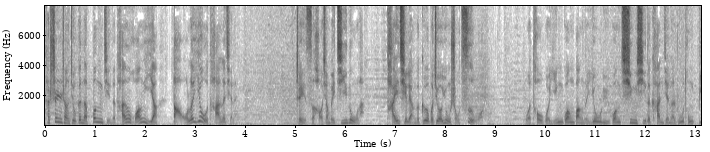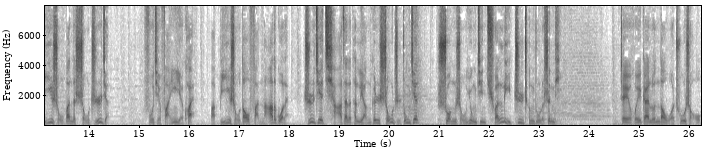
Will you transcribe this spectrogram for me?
他身上就跟那绷紧的弹簧一样，倒了又弹了起来。这次好像被激怒了，抬起两个胳膊就要用手刺我。我透过荧光棒的幽绿光，清晰地看见那如同匕首般的手指甲。父亲反应也快，把匕首刀反拿了过来，直接卡在了他两根手指中间，双手用尽全力支撑住了身体。这回该轮到我出手。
